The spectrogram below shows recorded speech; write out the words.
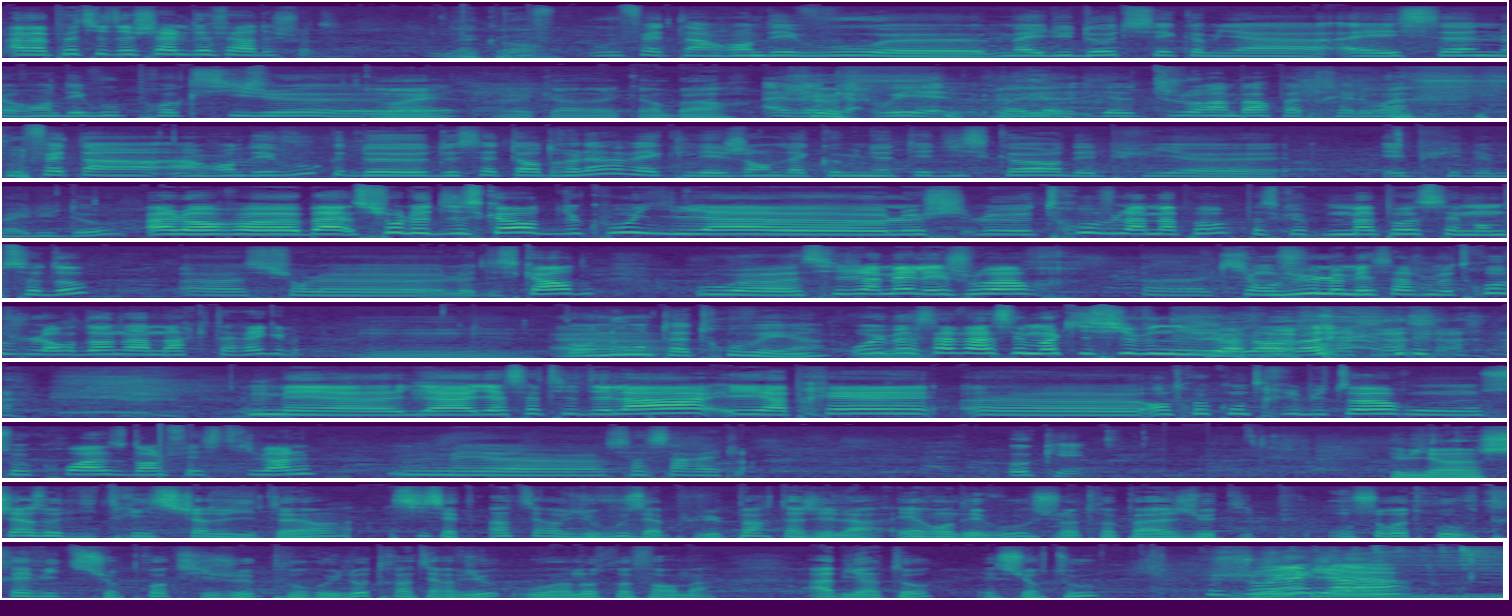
à ma petite échelle de faire des choses. D'accord. Vous faites un rendez-vous euh, MyLudo, tu sais, comme il y a à Essen, le rendez-vous proxy jeu. euh, Ouais, avec un, avec un bar. Avec, oui, bah, il y a- il y, a toujours un bar pas très loin. Vous faites un, un rendez-vous de, de cet ordre-là avec les gens de la communauté Discord et puis, euh, et puis le MyLudo Alors euh, bah, sur le Discord du coup il y a euh, le, trouve la Mapo, parce que Mapo c'est mon pseudo euh, sur le, le Discord, où euh, si jamais les joueurs euh, qui ont vu le message me trouvent, je leur donne un marque ta règle. Mmh. Bon, Euh, nous, on t'a trouvé. Hein. Oui, bah Ouais. ça va, c'est moi qui suis venue alors. euh. Mais euh, il y, a- il y a cette idée-là, et après, euh, entre contributeurs, on se croise dans le festival, mais euh, ça s'arrête là. Ok. Eh bien, chères auditrices, chers auditeurs, si cette interview vous a plu, partagez-la et rendez-vous sur notre page Utip. On se retrouve très vite sur Proxy Jeux pour une autre interview ou un autre format. A bientôt et surtout, Jouez bien. bien.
